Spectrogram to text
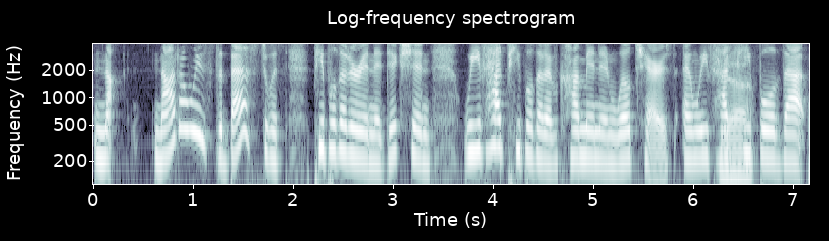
not not always the best with people that are in addiction. We've had people that have come in in wheelchairs and we've had Yeah. people that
